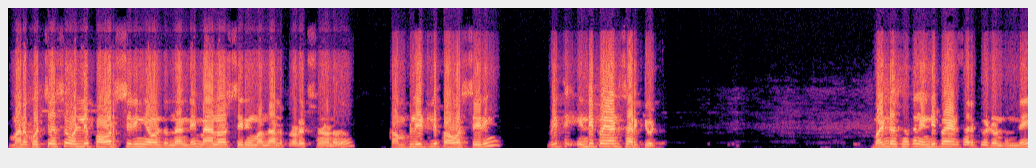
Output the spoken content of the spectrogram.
మనకు వచ్చేసి ఓన్లీ పవర్ స్టీరింగ్ ఉంటుందండి. మాన్యువల్ స్టీరింగ్ మన దాంట్లో ప్రొడక్షన్ ఉండదు. Completely power steering with independent circuit బండి వచ్చాక ఇండిపెండెంట్ సర్క్యూట్ ఉంటుంది.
